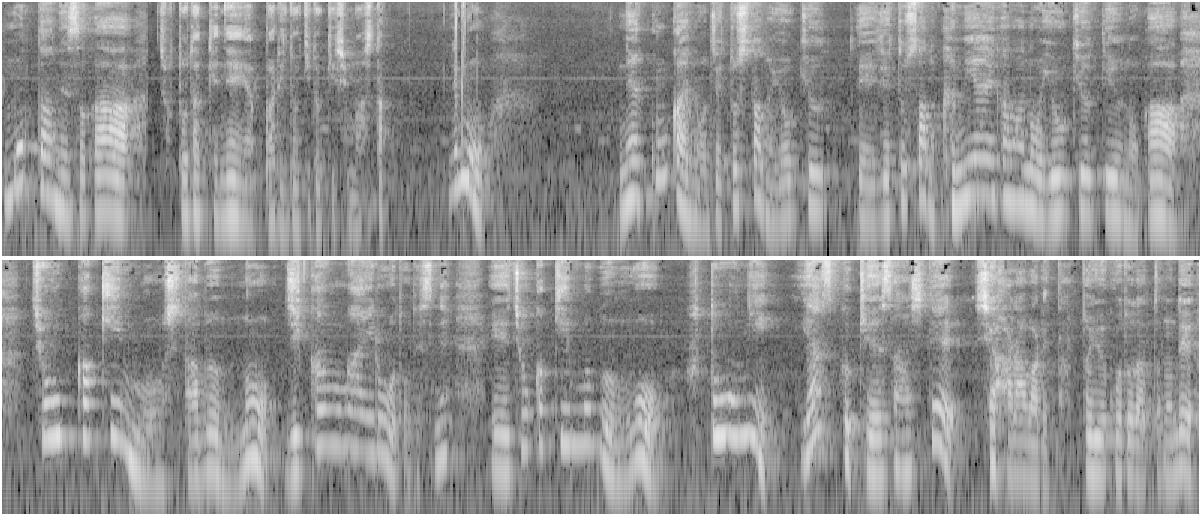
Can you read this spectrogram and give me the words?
思ったんですがちょっとだけねやっぱりドキドキしましたでもね、今回のジェットスターの要求、え、ジェットスターの組合側の要求っていうのが超過勤務をした分の時間外労働ですね、え、超過勤務分を不当に安く計算して支払われたということだったので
